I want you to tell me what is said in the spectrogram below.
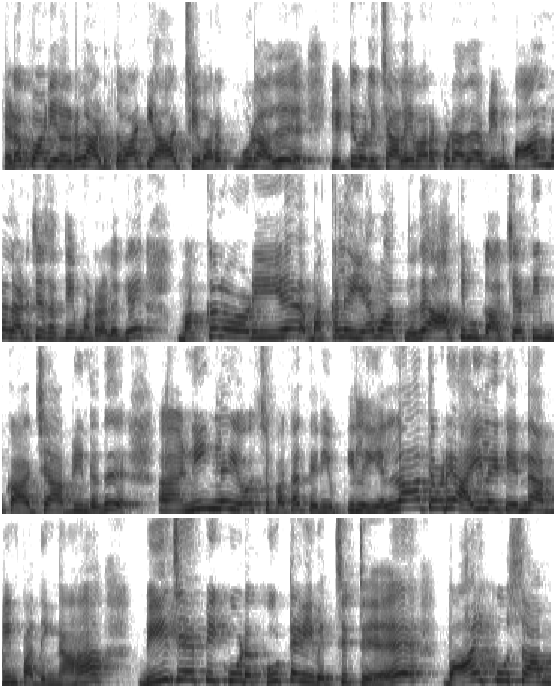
எடப்பாடி அவர்கள் அடுத்த வாட்டி ஆட்சி வரக்கூடாது. எட்டு வழிச்சாலை வரக்கூடாது அப்படின்னு பால் மேலே அடித்து சத்தியம் பண்ணுற அளவுக்கு மக்களுடைய மக்களை ஏமாத்துனது அதிமுக ஆட்சியா திமுக ஆட்சியா அப்படின்றது நீங்களே யோசிச்சு பார்த்தா தெரியும். இல்லை எல்லாத்தோட ஹைலைட் என்ன அப்படின்னு பார்த்தீங்கன்னா பிஜேபி கூட கூட்டணி வச்சுட்டு வாய் கூசாம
